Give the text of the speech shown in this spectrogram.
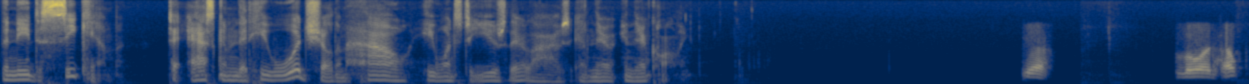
the need to seek Him, to ask Him that He would show them how He wants to use their lives and their in their calling? Yeah. Lord, help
